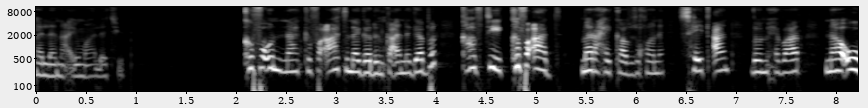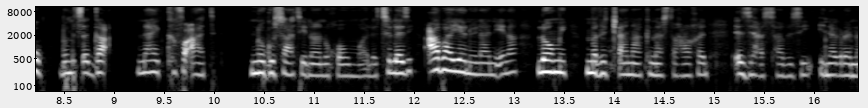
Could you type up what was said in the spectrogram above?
ከለና እዩ ማለት እዩ ክፉእን ናይ ክፍኣት ነገርን ከኣ ንገብር ካብቲ ክፍኣት መራሒ ካብ ዝኾነ ሰይጣን ብምሕባር ናብኡ ብምጽጋእ ናይ ክፍኣት ንጉሳት ኢና ንኸውን ማለት ስለዚ ኣባየኑ ኢና ኒኤና ሎሚ ምርጫና ክነስተኻኸል እዚ ሓሳብ እዚ ይነግረና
